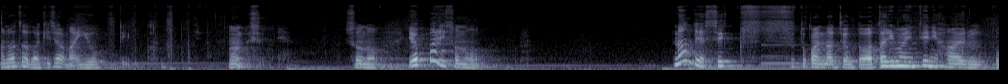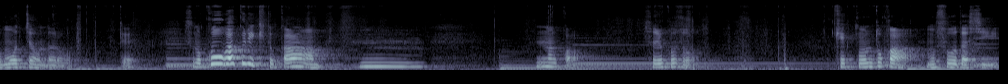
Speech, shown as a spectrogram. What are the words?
あなただけじゃないよっていう感じなんですよね。そのやっぱりそのなんでセックスとかになっちゃうと当たり前に手に入ると思っちゃうんだろうって。その高学歴とかうん。なんかそれこそ結婚とかもそうだし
